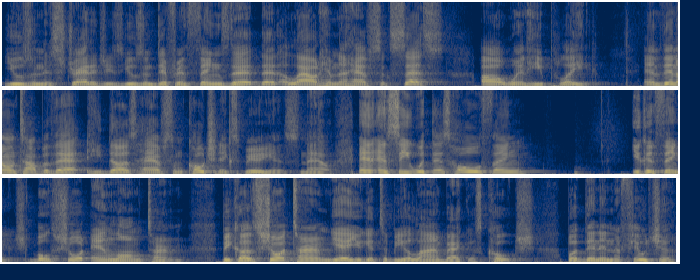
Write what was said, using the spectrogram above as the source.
using his strategies, using different things that that allowed him to have success uh, when he played. And then on top of that, he does have some coaching experience now. And and see with this whole thing, you can think both short and long term. Because short term, yeah, you get to be a linebackers coach. But then in the future,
